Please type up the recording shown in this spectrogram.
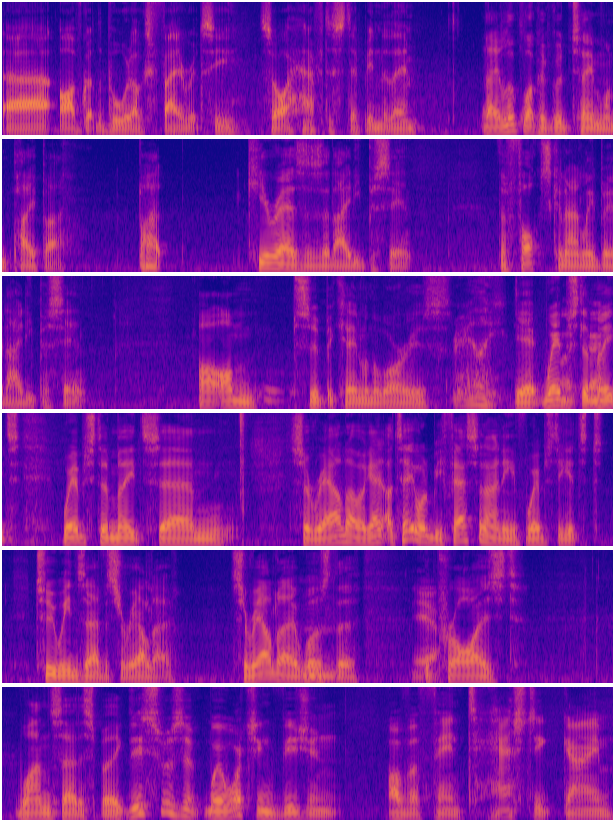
uh, I've got the Bulldogs favourites here, so I have to step into them. They look like a good team on paper, but Kiraz is at 80%. The Fox can only beat 80%. I- I'm super keen on the Warriors. Really? Yeah, Webster Okay. meets Webster meets um, Ciraldo again. I'll tell you what would be fascinating if Webster gets t- two wins over Ciraldo. Ciraldo was the, Yeah. the prized one, so to speak. This was a, we're watching vision of a fantastic game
